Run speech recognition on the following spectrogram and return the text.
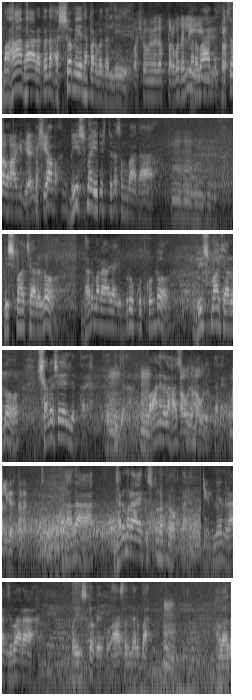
ಮಹಾಭಾರತದ ಅಶ್ವಮೇಧ ಪರ್ವದಲ್ಲಿ. ಅಶ್ವಮೇಧ ಪರ್ವದಲ್ಲಿ ಪ್ರಸ್ತಾಪ ಆಗಿದೆಯಾ ಪ್ರಸ್ತಾಪ ಭೀಷ್ಮ ಯುಧಿಷ್ಠಿರ ಸಂವಾದ. ಭೀಷ್ಮಾಚಾರ್ಯರು ಧರ್ಮರಾಯ ಇಬ್ಬರು ಕೂತ್ಕೊಂಡು ಭೀಷ್ಮಾಚಾರ್ಯರು ಶರಶೆಯಲ್ಲಿರ್ತಾರೆ ಗೊತ್ತಿದೆಯಲ್ಲ? ಬಾಣಗಳ ಹಾಸಿಗೆ ಮಲಗಿರ್ತಾರೆ. ಆಗ ಧರ್ಮರಾಯ ಕೃಷ್ಣನ ಹತ್ರ ಹೋಗ್ತಾರೆ. ಇನ್ನೇನು ರಾಜ್ಯಭಾರ ವಹಿಸ್ಕೋಬೇಕು ಆ ಸಂದರ್ಭ. ಆವಾಗ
